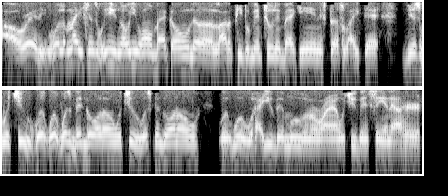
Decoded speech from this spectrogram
Already. Well, we, you know you on back on, uh, a lot of people been tuning back in and stuff like that. Just with you, what, what what's been going on with you? What's been going on with, with how you been moving around? What you been seeing out here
